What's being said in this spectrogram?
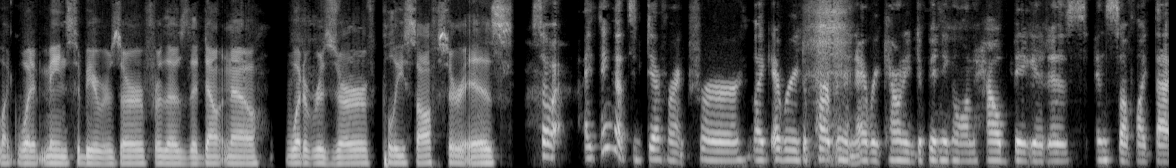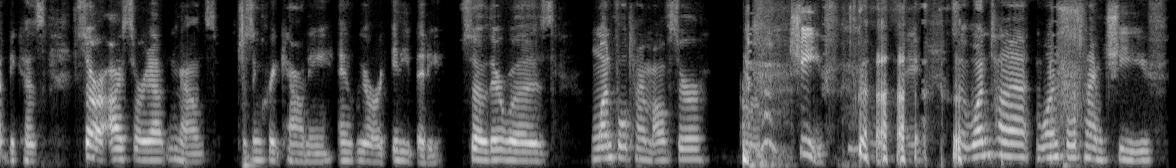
like what it means to be a reserve for those that don't know what a reserve police officer is? So I- think that's different for like every department in every county, depending on how big it is and stuff like that. Because so I started out in Mounds, which is in Creek County, and we were itty bitty. So there was one full time officer or chief. So one time, one full time chief,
